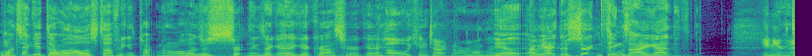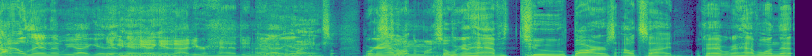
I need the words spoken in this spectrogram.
once I get done with all this stuff, we can talk normal. But there's certain things I got to get across here. Okay. Oh, we can talk normal then? Yeah, I mean, I, there's certain things I got In your head. dialed in that we got to get You, in you gotta get it out of your head and I onto gotta the get mic. So we're gonna Still have on the mic. so we're gonna have two bars outside. Okay, we're gonna have one that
